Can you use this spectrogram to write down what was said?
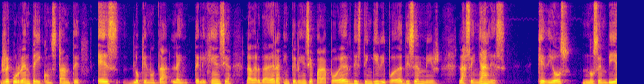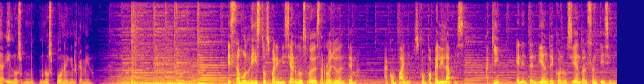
recurrente y constante, es lo que nos da la inteligencia, la verdadera inteligencia para poder distinguir y poder discernir las señales que Dios nos envía y nos, nos pone en el camino. Estamos listos para iniciar nuestro desarrollo del tema. Acompáñenos con papel y lápiz aquí en Entendiendo y Conociendo al Santísimo.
